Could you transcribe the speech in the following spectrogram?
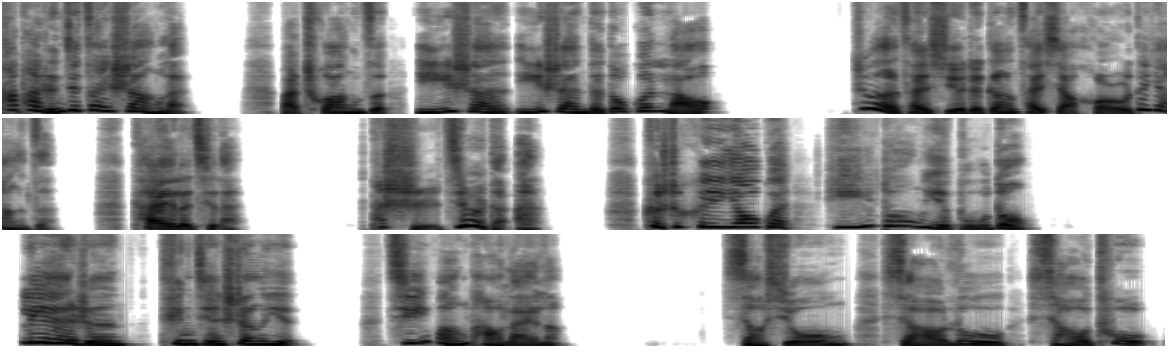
他怕人家再上来，把窗子一扇一扇的都关牢，这才学着刚才小猴的样子开了起来。他使劲儿的按，可是黑妖怪一动也不动。猎人听见声音，急忙跑来了。小熊、小鹿、小兔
